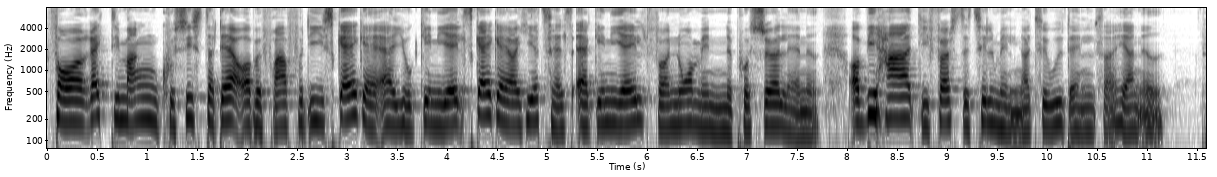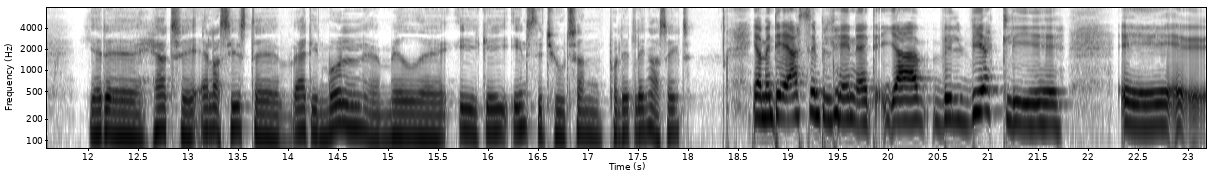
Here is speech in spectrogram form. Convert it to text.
får rigtig mange kursister deroppe fra, fordi Skaga er jo genialt. Skaga og Hirtals er genialt for nordmændene på Sørlandet, og vi har de første tilmeldinger til uddannelser hernede. Jette, her til allersidst, øh, hvad er din mål øh, med øh, EEG Institute sådan på lidt længere sigt? Jamen det er simpelthen, at jeg vil virkelig øh,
